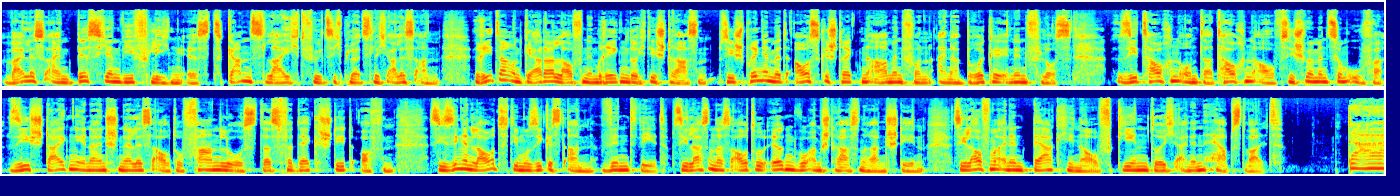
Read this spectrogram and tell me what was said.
weil es ein bisschen wie Fliegen ist. Ganz leicht fühlt sich plötzlich alles an. Rita und Gerda laufen im Regen durch die Straßen. Sie springen mit ausgestreckten Armen von einer Brücke in den Fluss. Sie tauchen unter, tauchen auf, sie schwimmen zum Ufer. Sie steigen in ein schnelles Auto, fahren los. Das Verdeck steht offen. Sie singen laut, die Musik ist an, Wind weht. Sie lassen das Auto irgendwo am Straßenrand stehen. Sie laufen einen Berg hinauf, gehen durch einen Herbstwald da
